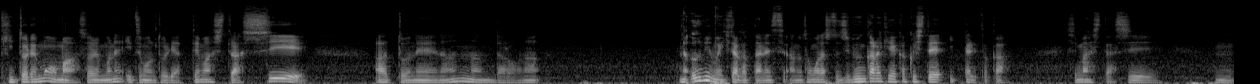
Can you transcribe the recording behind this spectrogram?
筋トレもまあそれもねいつもの通りやってましたしあとね何なんだろうな海も行きたかったんです。あの友達と自分から計画して行ったりとかしましたしうん。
